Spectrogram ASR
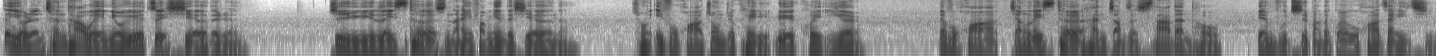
更有人称他为纽约最邪恶的人。至于雷斯特尔是哪一方面的邪恶呢？从一幅画中就可以略窥一二。那幅画将雷斯特尔和长着撒旦头、蝙蝠翅膀的怪物画在一起，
